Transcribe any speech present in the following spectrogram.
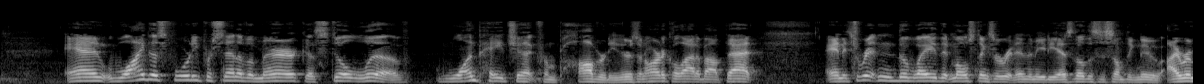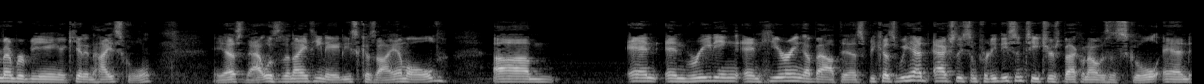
and why does 40% of America still live one paycheck from poverty? There's an article out about that. And it's written the way that most things are written in the media, as though this is something new. I remember being a kid in high school. Yes, that was the 1980s because I am old. Um, and and reading and hearing about this because we had actually some pretty decent teachers back when I was in school, and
